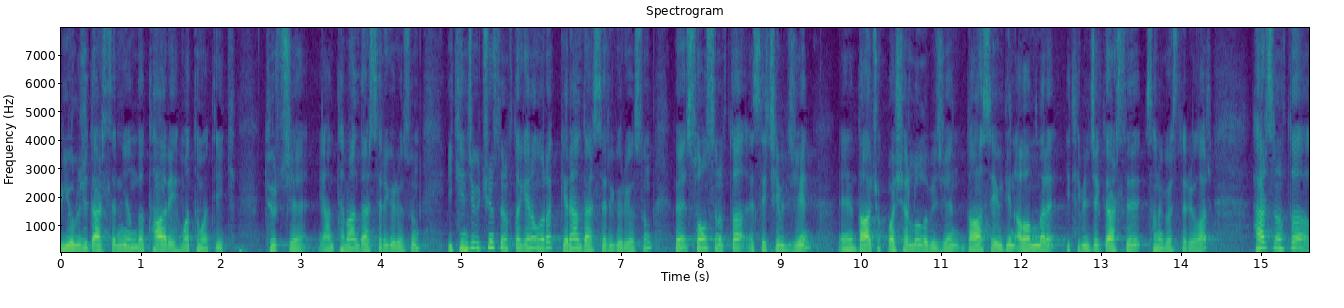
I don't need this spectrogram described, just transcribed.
biyoloji derslerinin yanında tarih, matematik, Türkçe yani temel dersleri görüyorsun. İkinci, üçüncü sınıfta genel olarak genel dersleri görüyorsun. Ve son sınıfta e, seçebileceğin, e, daha çok başarılı olabileceğin, daha sevdiğin alanlara itebilecek dersleri sana gösteriyorlar. Her sınıfta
